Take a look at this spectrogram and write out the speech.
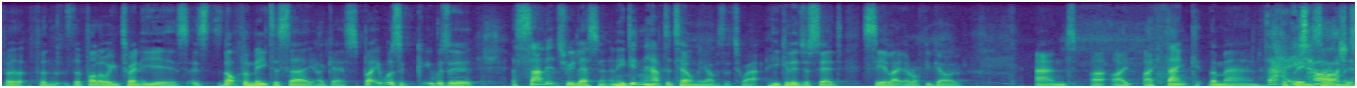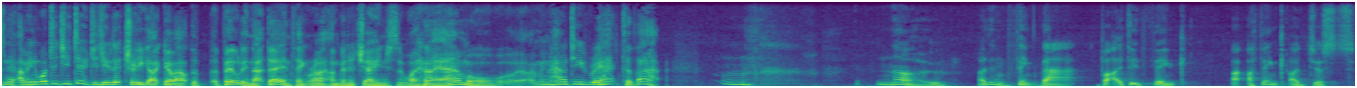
for for the following twenty years. It's not for me to say, I guess, but it was a, it was a, a salutary lesson. And he didn't have to tell me I was a twat. He could have just said, "See you later, off you go." And uh, I, I thank the man. for That being is so harsh, honest isn't it? I mean, what did you do? Did you literally like go out the building that day and think, right, I'm going to change the way I am, or I mean, how do you react to that? No, I didn't think that, but I did think. I, I think I just.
